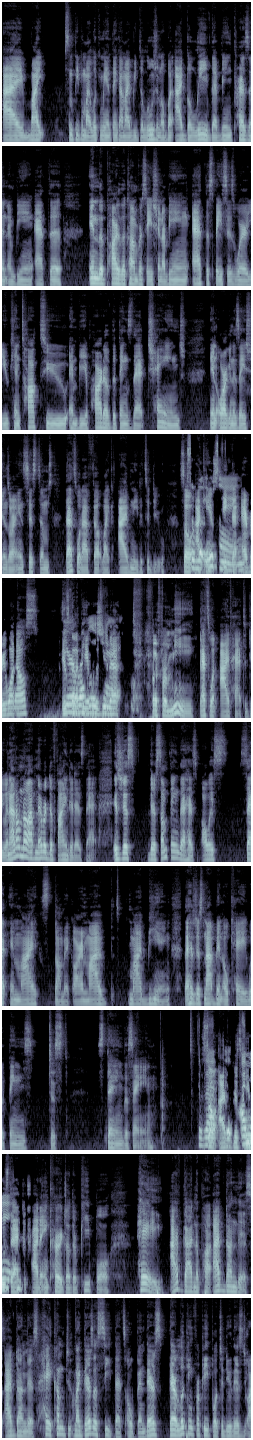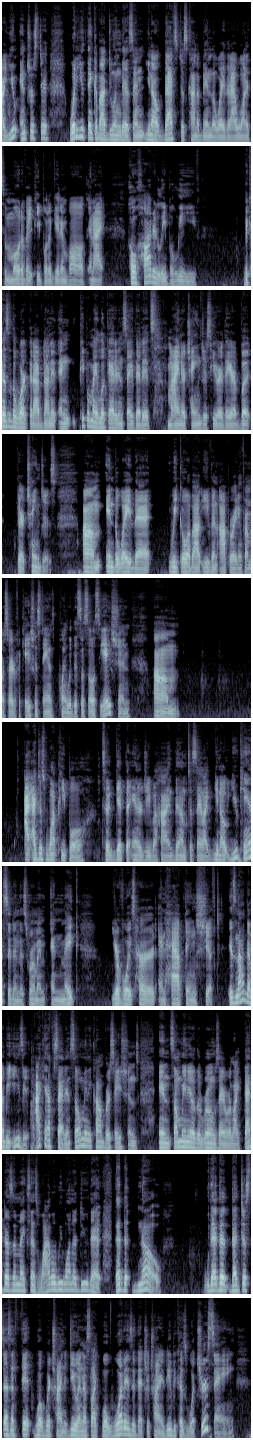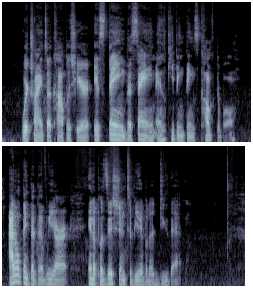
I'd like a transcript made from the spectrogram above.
I might, some people might look at me and think I might be delusional, but I believe that being present and being at the, in the part of the conversation or being at the spaces where you can talk to and be a part of the things that change in organizations or in systems, that's what I felt like I've needed to do. So, So I can't speak that everyone else is going to be able to do that but for me, that's what I've had to do. And I don't know, I've never defined it as that. It's just there's something that has always set in my stomach or in my my being that has just not been okay with things just staying the same. Does So? I've just I used that to try to encourage other people. Hey, I've gotten a part. I've done this. I've done this. Hey, come do like there's a seat that's open. There's they're looking for people to do this. Are you interested? What do you think about doing this? And you know, that's just kind of been the way that I wanted to motivate people to get involved. And I wholeheartedly believe because of the work that I've done it and people may look at it and say that it's minor changes here or there, but they're changes um, in the way that we go about even operating from a certification standpoint with this association. Um, I, I just want people to get the energy behind them to say, like, you know, you can sit in this room and, and make your voice heard and have things shift. It's not going to be easy. I have sat in so many conversations in so many of the rooms that were like, that doesn't make sense. Why would we want to do? That, that no, that, that that just doesn't fit what we're trying to do and it's like well what is it that you're trying to do? Because what you're saying we're trying to accomplish here is staying the same and keeping things comfortable. I don't think that that we are in a position to be able to do that.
